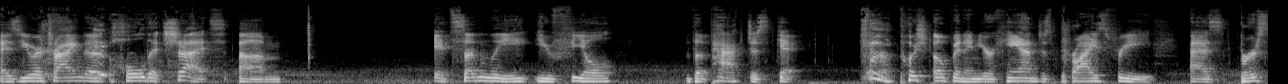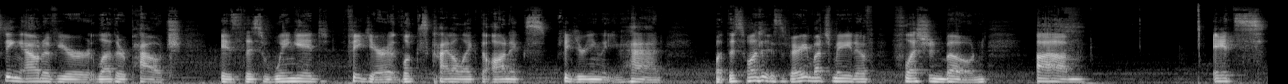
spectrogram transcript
as you are trying to hold it shut, um, it suddenly you feel the pack just get pushed open and your hand just pries free as bursting out of your leather pouch is this winged figure. It looks kind of like the onyx figurine that you had, but this one is very much made of flesh and bone. Um, it's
